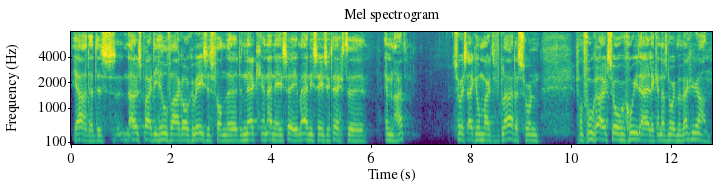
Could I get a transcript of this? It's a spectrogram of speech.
Ja, dat is een uitspraak die heel vaak al geweest is van uh, de NEC en NEC. Maar NEC zit echt in mijn hart. Zo is het eigenlijk heel makkelijk te verklaren. Dat is zo'n van vroeger uit zo gegroeid eigenlijk en dat is nooit meer weggegaan.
